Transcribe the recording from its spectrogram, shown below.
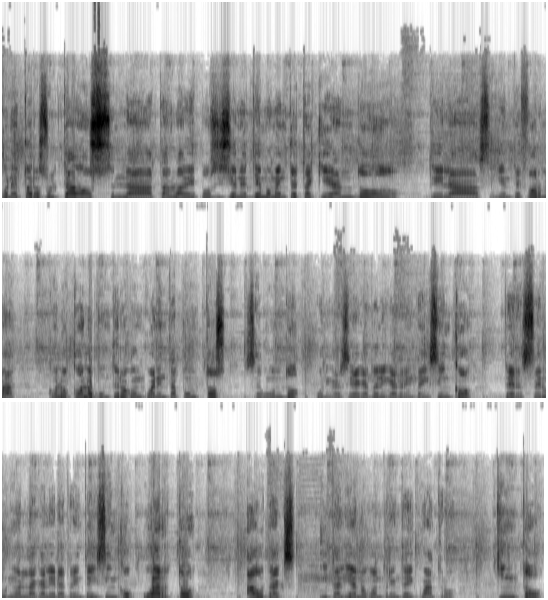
Con estos resultados, la tabla de posiciones de momento está quedando de la siguiente forma. Colo Colo puntero con 40 puntos, segundo Universidad Católica 35, tercero Unión La Calera 35, cuarto Audax Italiano con 34, quinto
